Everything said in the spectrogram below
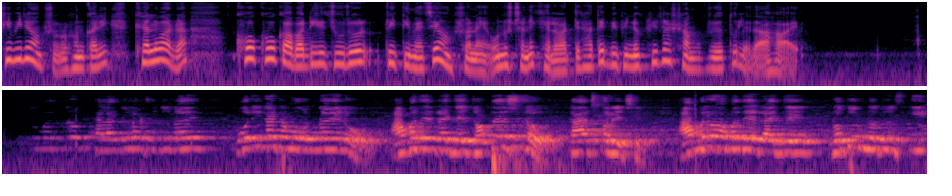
শিবিরে অংশগ্রহণকারী খেলোয়াড়রা খো খো কাবাডি জুডোর প্রীতি ম্যাচে অংশ নেয়। অনুষ্ঠানে খেলোয়াড়দের হাতে বিভিন্ন ক্রীড়া সামগ্রীও তুলে দেওয়া হয়। খেলাধুলা শুধু নয়, পরিকাঠামো উন্নয়নও আমাদের রাজ্যে যথেষ্ট কাজ করেছে। আমরাও আমাদের রাজ্যে নতুন নতুন স্কিম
